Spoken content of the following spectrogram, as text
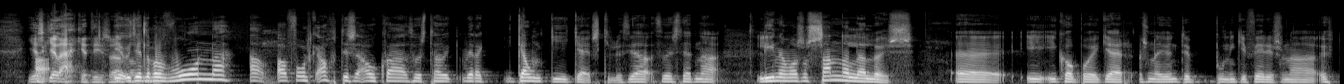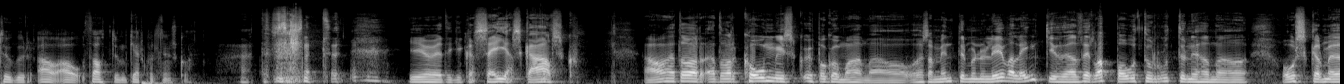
ég skil ekki því ég, ég ætla bara að vona að, að fólk átti sig á hvað þú veist, hafi verið í gangi í gær skilu, því að þú veist, hérna lína var svo sannarlega laus uh, í, í Kópói gær svona í undirbúningi fyrir svona upptökur á, á þáttum gerkvöldin sko. Ég veit ekki hvað segja skal sko Já, þetta var, þetta var komísk uppákoma hana og, og þessar myndir munu lifa lengi þegar þeir lappa út úr rútunni hana og Óskar með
